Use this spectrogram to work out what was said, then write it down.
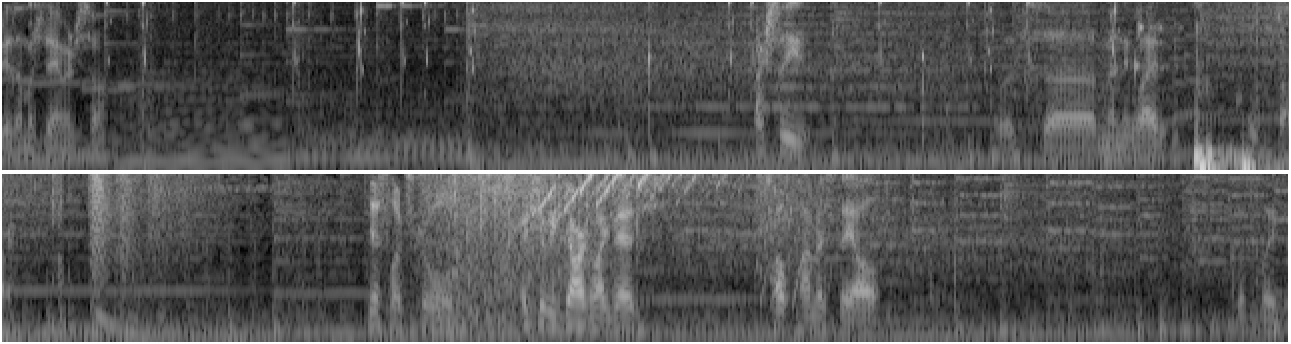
Do that much damage, so. Actually, let's uh, mending light. Oops, sorry. This looks cool. It should be dark like this. Oh, I missed the ult. Clips laser.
